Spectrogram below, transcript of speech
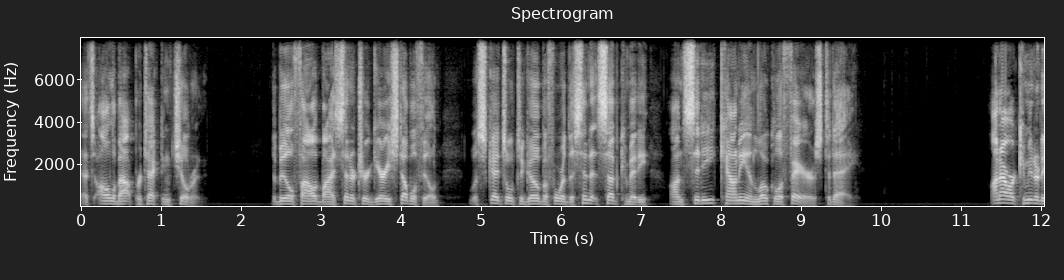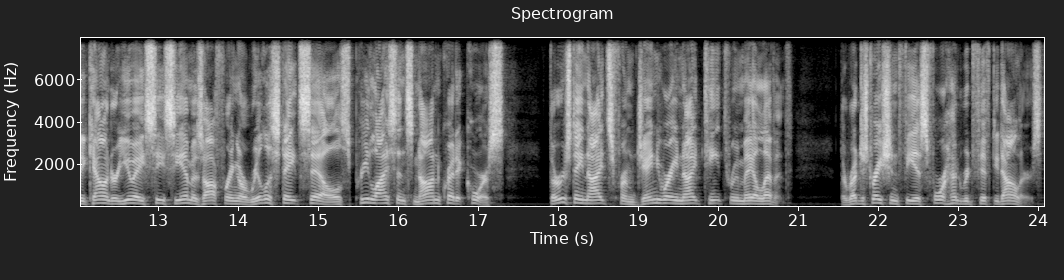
that's all about protecting children. The bill filed by Senator Gary Stubblefield was scheduled to go before the Senate Subcommittee on City, County, and Local Affairs today. On our community calendar, UACCM is offering a real estate sales pre licensed non credit course Thursday nights from January 19th through May 11th. The registration fee is $450,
